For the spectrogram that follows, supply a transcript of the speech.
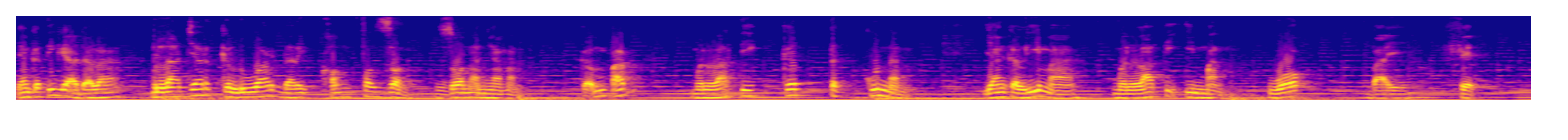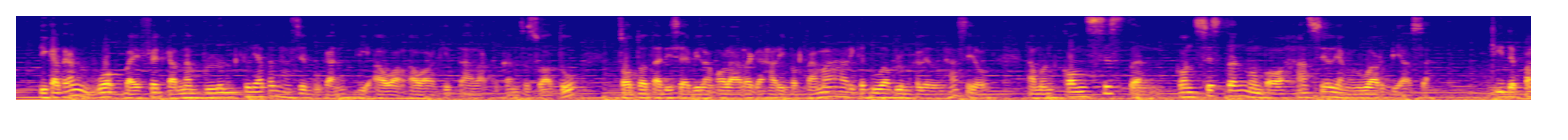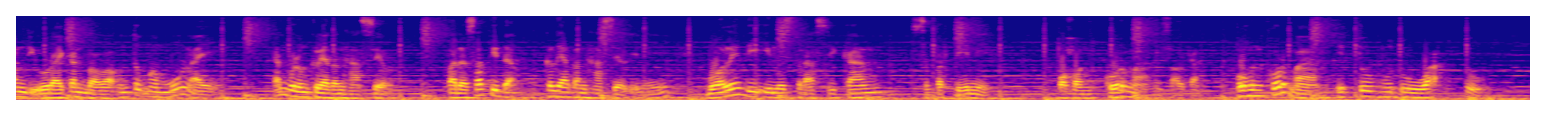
Yang ketiga adalah belajar keluar dari comfort zone, zona nyaman. Keempat, melatih ketekunan. Yang kelima, melatih iman, walk by faith. Dikatakan walk by faith karena belum kelihatan hasil bukan di awal-awal kita lakukan sesuatu. Contoh tadi saya bilang olahraga hari pertama, hari kedua belum kelihatan hasil, namun konsisten, konsisten membawa hasil yang luar biasa. Di depan diuraikan bahwa untuk memulai kan belum kelihatan hasil. Pada saat tidak kelihatan hasil ini, boleh diilustrasikan seperti ini. Pohon kurma misalkan Pohon kurma itu butuh waktu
